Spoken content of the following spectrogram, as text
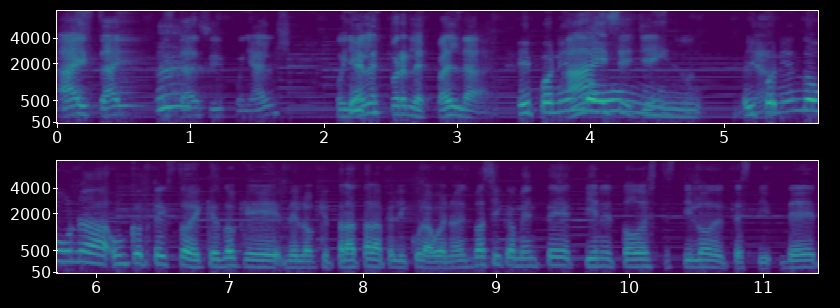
ahí está, ahí está, sí, puñales. Puñales por la espalda. Y poniendo, Ah, ese un- James Bond, y poniendo una, un contexto de qué es lo que, de lo que trata la película, bueno, es básicamente, tiene todo este estilo de, testi- de,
